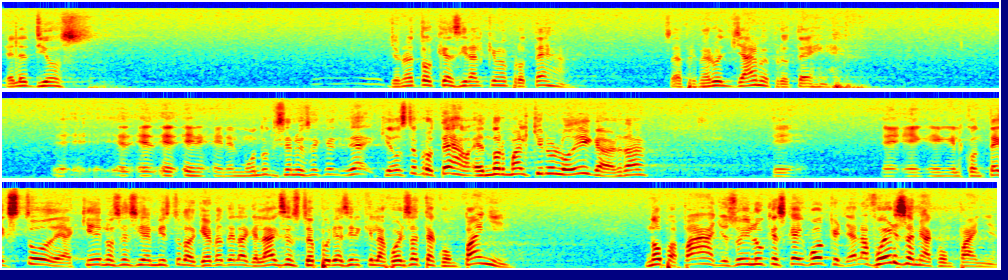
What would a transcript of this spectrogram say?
Él es Dios. Yo no le tengo que decir al que me proteja. O sea, primero Él ya me protege. Eh, eh, eh, en, el mundo cristiano, que, Dios te proteja. Es normal que uno lo diga, ¿verdad? en, el contexto de aquí, no sé si han visto las guerras de la galaxia, usted podría decir que la fuerza te acompañe. No, papá, yo soy Luke Skywalker, ya la fuerza me acompaña.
